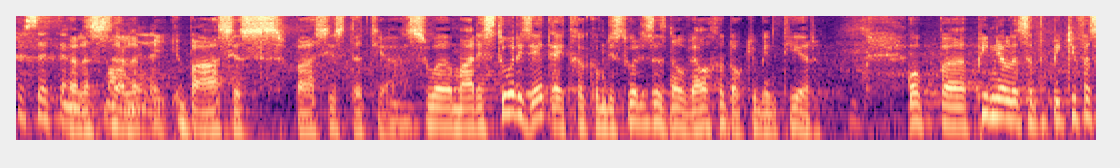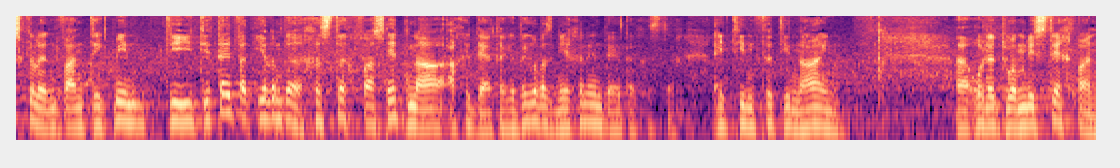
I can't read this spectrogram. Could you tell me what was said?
besittings hulle hulle basis basis dit ja. So maar die stories het uitgekom, die stories is nou wel gedokumenteer. Op uh, Pineal is dit 'n bietjie verskillend want ek meen die die tyd wat Elim gestig was net na 38, ek dink dit was 39 gestig. 1839 uh, onder Dominee Stegman.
